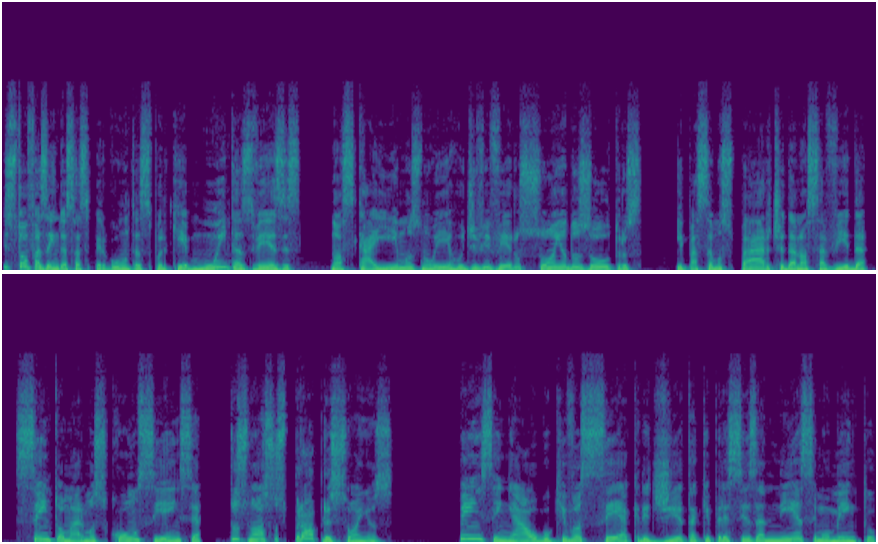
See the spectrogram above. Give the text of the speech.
Estou fazendo essas perguntas porque muitas vezes nós caímos no erro de viver o sonho dos outros e passamos parte da nossa vida sem tomarmos consciência dos nossos próprios sonhos. Pense em algo que você acredita que precisa nesse momento.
